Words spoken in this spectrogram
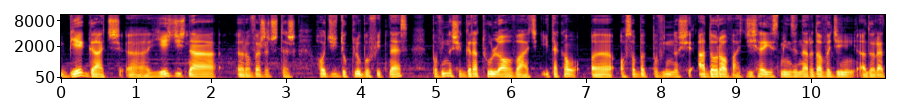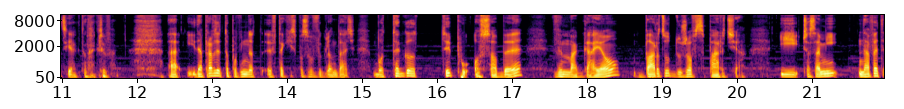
biegać, e, jeździć na rowerze, czy też chodzić do klubu fitness, powinno się gratulować i taką e, osobę powinno się adorować. Dzisiaj jest Międzynarodowy Dzień Adoracji, jak to nagrywam. E, I naprawdę to powinno w taki sposób wyglądać, bo tego typu osoby wymagają bardzo dużo wsparcia i czasami nawet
